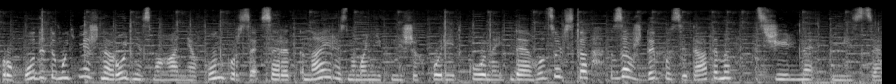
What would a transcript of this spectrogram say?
проходитимуть міжнародні змагання конкурси серед найрізноманітніших порід коней, де гуцульська завжди посідатиме щільне місце.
